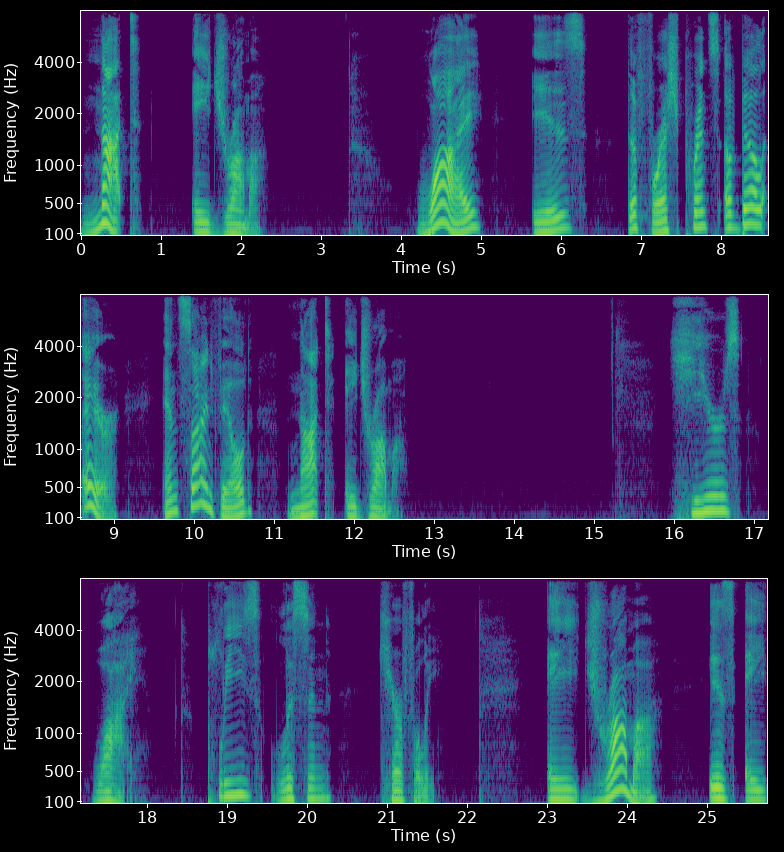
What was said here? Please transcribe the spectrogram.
not a drama? Why is The Fresh Prince of Bel Air and Seinfeld not a drama? Here's why. Please listen carefully. A drama is a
